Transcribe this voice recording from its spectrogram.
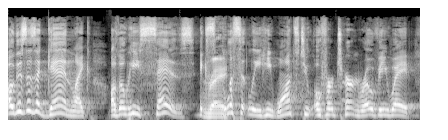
Oh, this is again like, although he says Right. explicitly he wants to overturn Roe v. Wade,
